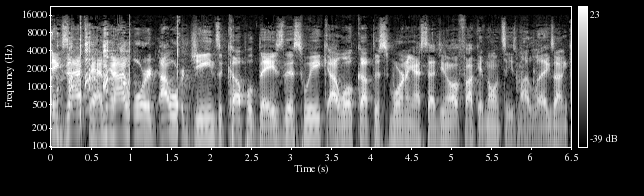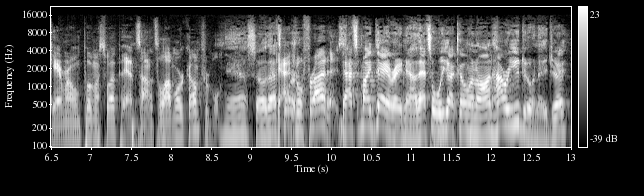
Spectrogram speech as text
exactly. I mean, I wore I wore jeans a couple days this week. I woke up this morning. I said, you know what? Fuck it. No one sees my legs on camera. I'm gonna put my sweatpants on. It's a lot more comfortable. Yeah, so that's Casual what, Fridays. That's my day right now. That's what we got going on. How are you doing, AJ?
